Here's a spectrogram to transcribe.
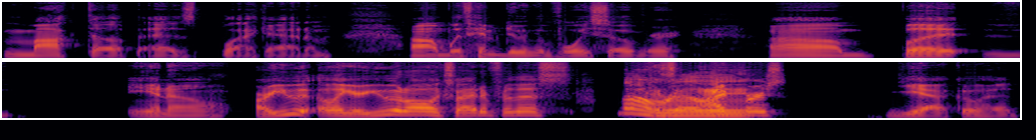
mocked up as Black Adam, um, with him doing a voiceover. Um, but you know, are you like, are you at all excited for this? Not really. I pers- yeah, go ahead.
